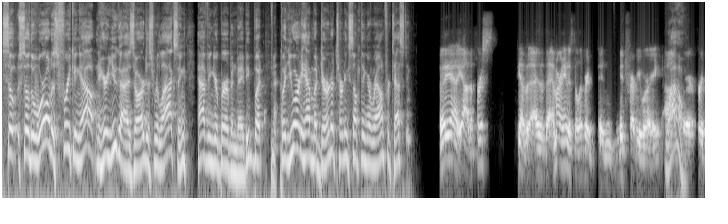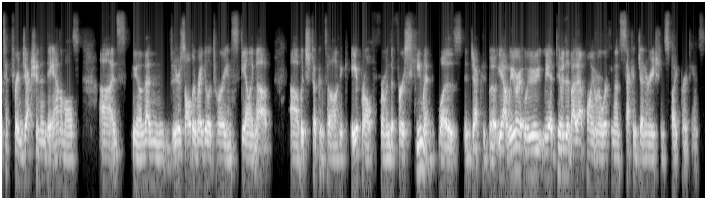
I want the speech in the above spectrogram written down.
So, so the world is freaking out, and here you guys are just relaxing, having your bourbon, maybe. But, but you already have Moderna turning something around for testing. Oh, yeah, yeah. The first, yeah, the, uh, the mRNA was delivered in mid-February uh, Wow. for, for t- for injection into animals, uh, and you know then there's all the regulatory and scaling up, uh, which took until I think April from when the first human was injected. But yeah, we were we we had pivoted by that point. We're working on second generation spike proteins.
